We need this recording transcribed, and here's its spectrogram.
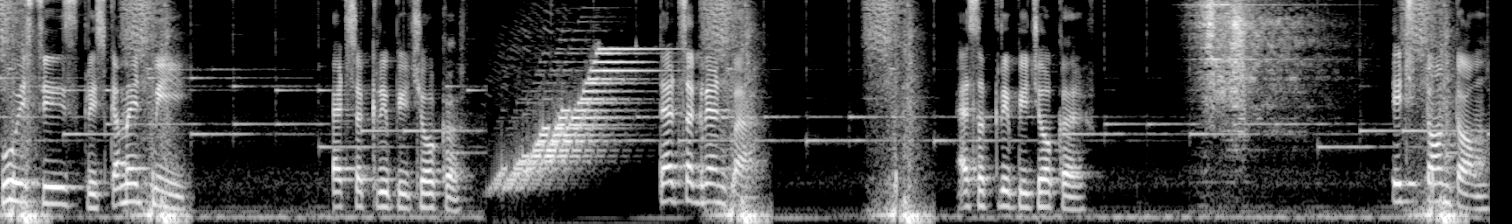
Who is this? Please comment me. That's a creepy Joker. That's a grandpa. As a creepy Joker. It's Tom Tom.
